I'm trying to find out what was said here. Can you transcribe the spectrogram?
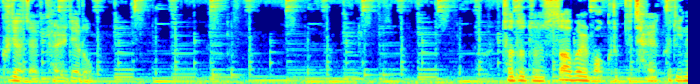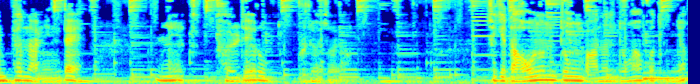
그려져요 결대로. 저도 눈썹을 뭐 그렇게 잘 그리는 편은 아닌데 이렇게 결대로 그려져요. 되게 나오는 둥 마는 둥 하거든요.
